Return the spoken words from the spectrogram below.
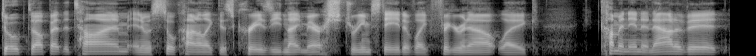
doped up at the time, and it was still kind of like this crazy nightmarish dream state of like figuring out like coming in and out of it,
